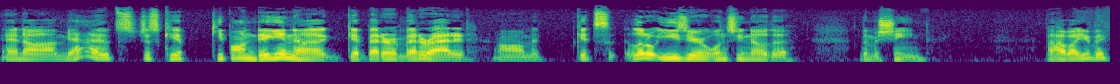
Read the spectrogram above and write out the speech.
and um, yeah, it's just keep keep on digging, uh, get better and better at it. Um, it gets a little easier once you know the the machine. But how about you, babe?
